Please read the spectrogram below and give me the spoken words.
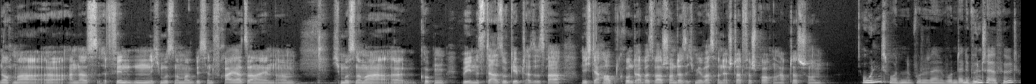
nochmal äh, anders finden, ich muss nochmal ein bisschen freier sein, ähm, ich muss nochmal äh, gucken, wen es da so gibt. Also es war nicht der Hauptgrund, aber es war schon, dass ich mir was von der Stadt versprochen habe, das schon. Und wurden, wurde deine, wurden deine Wünsche erfüllt?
